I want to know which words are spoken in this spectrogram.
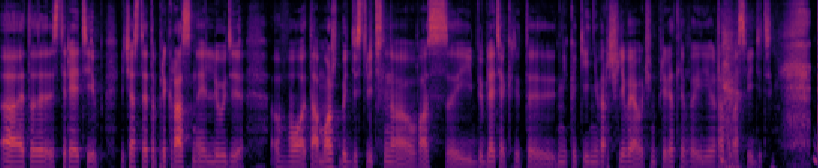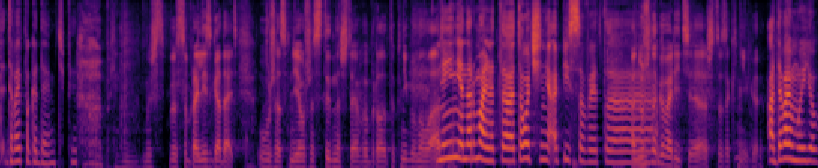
э, это стереотип, и часто это прекрасные люди, вот, а может быть действительно у вас и библиотекари-то никакие не ворчливые, а очень приветливые и рады вас видеть. Давай погадаем теперь. Блин, мы же собрались гадать, ужас, мне уже стыдно, что я выбрал эту книгу, ну ладно. Не-не-не, нормально, это, это очень описывает... А нужно э, говорить, э, что за книга? А давай мы ее...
